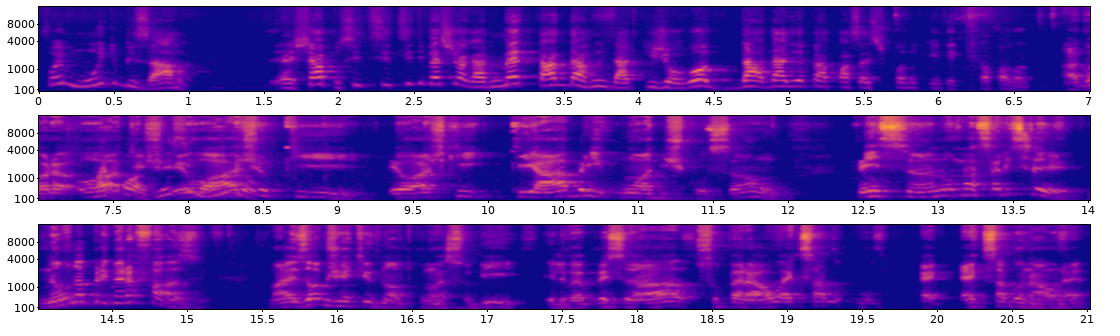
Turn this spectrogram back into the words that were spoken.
Foi muito bizarro. É, Chapo, se, se, se, tivesse jogado metade da ruindade que jogou, dá, daria para passar esse pano quente que está falando. Agora, o Atos, eu nível... acho que eu acho que, que abre uma discussão pensando na Série C, não na primeira fase. Mas o objetivo do Náutico não é subir, ele vai precisar superar o, hexag... o hexagonal, né?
